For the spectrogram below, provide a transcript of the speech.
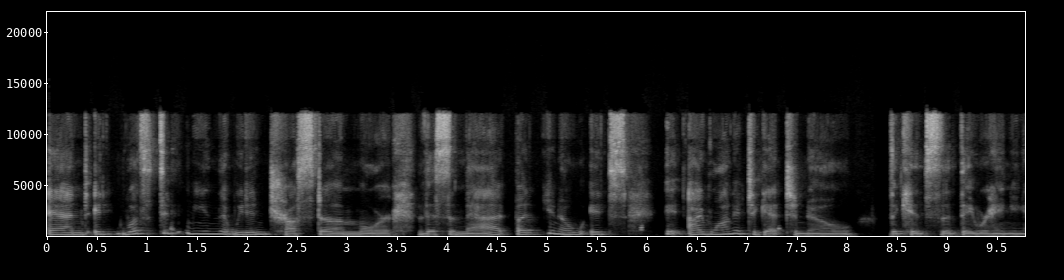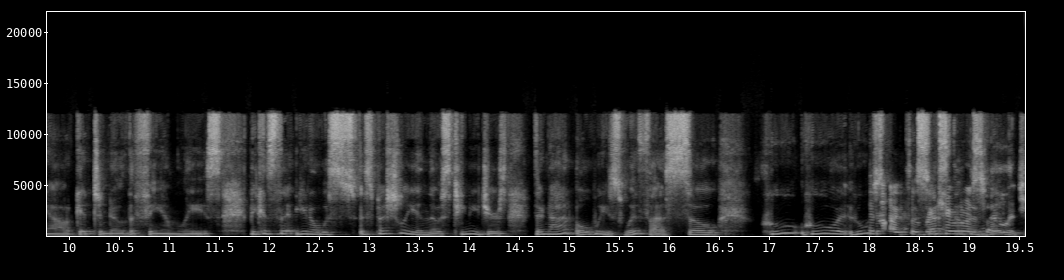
and it was didn't mean that we didn't trust them or this and that but you know it's it, i wanted to get to know the kids that they were hanging out get to know the families because the, you know was especially in those teenagers they're not always with us. So who who who's the, the rest of the village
